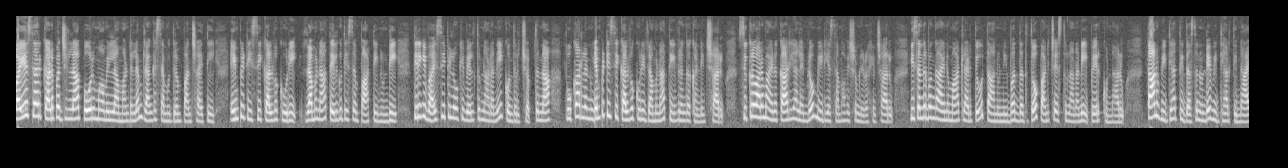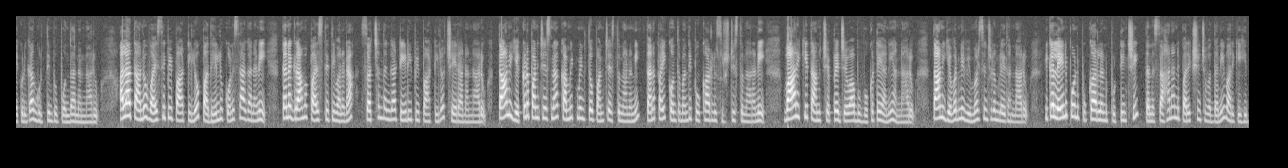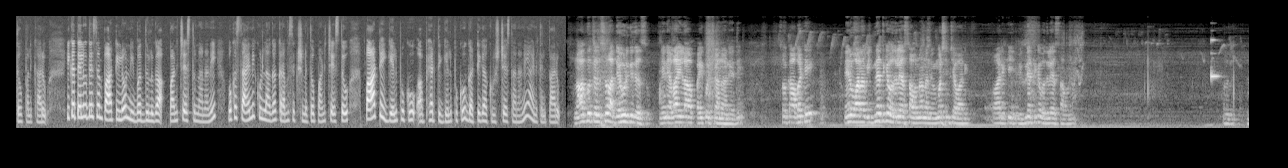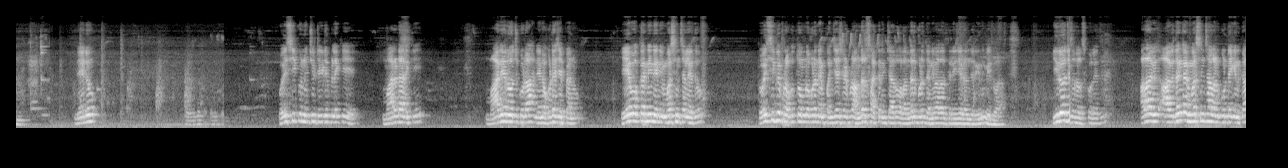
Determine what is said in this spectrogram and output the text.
వైఎస్ఆర్ కడప జిల్లా పోరుమామిల్లా మండలం Rangasamudram panchayat MPTC Kalvakuri Ramana Telugu Desam party నుండి తిరిగి వైసీపీలోకి వెళ్తున్నాడని కొందరు చెప్తున్న పుకార్లను ఎంపీటీసీ కల్వకూరి రమణ తీవ్రంగా ఖండించారు. శుక్రవారం ఆయన కార్యాలయంలో మీడియా సమావేశం నిర్వహించారు. ఈ సందర్భంగా ఆయన మాట్లాడుతూ తాను నిబద్ధతతో పనిచేస్తున్నానని పేర్కొన్నారు. తాను విద్యార్థి దశ నుండే విద్యార్థి నాయకుడిగా గుర్తింపు పొందానన్నారు. అలా తాను వైసీపీ పార్టీలో పదేళ్ళు కొనసాగానని తన గ్రామ పరిస్థితి వలన స్వచ్ఛందంగా టీడీపీ పార్టీలో చేరానన్నారు. తాను ఎక్కడ పనిచేసినా కమిట్మెంట్తో పనిచేస్తున్నానని తనపై కొంతమంది పుకార్లు సృష్టిస్తున్నారని వారికి తాను చెప్పే జవాబు ఒకటే అని అన్నారు. తాను ఎవరిని విమర్శించడం లేదన్నారు. ఇక లేనిపోని పుకార్లను పుట్టించి తన సహనాన్ని పరీక్షించవద్దని వారికి హితవు పలికారు. ఇక తెలుగుదేశం పార్టీలో నిబద్ధులుగా పనిచేస్తున్నానని ఒక సైనికుల్లాగా క్రమశిక్షణతో పనిచేస్తూ పార్టీ గెలుపుకు అభ్యర్థి గెలుపుకు గట్టిగా కృషి చేస్తానని ఆయన తెలిపారు. నాకు తెలుసు ఆ దేవుడికి తెలుసు. నేను ఎలా ఇలా పైకి వచ్చాను అనేది సో కాబట్టి నేను వారి విజ్ఞతకే వదిలేస్తా ఉన్నా నన్ను విమర్శించే వారికి వారికి విజ్ఞతకే వదిలేస్తా ఉన్నా. నేను వైసీపీ నుంచి టీడీపీలకి మారడానికి మారే రోజు కూడా నేను ఒకటే చెప్పాను. ఏ ఒక్కరిని నేను విమర్శించలేదు. వైసీపీ ప్రభుత్వంలో కూడా నేను పనిచేసేటప్పుడు అందరూ సహకరించారు. వాళ్ళందరికీ కూడా ధన్యవాదాలు తెలియజేయడం జరిగింది మీ ద్వారా. ఈరోజు తెలుసుకోలేదు. అలా ఆ విధంగా విమర్శించాలనుకుంటే కనుక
